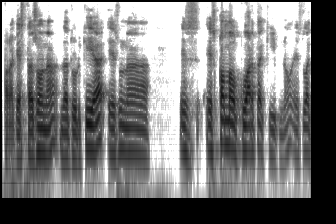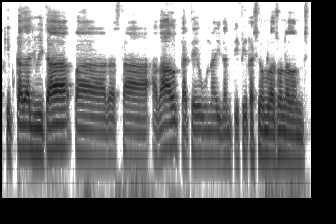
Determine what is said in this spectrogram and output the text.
per aquesta zona de Turquia, és una, és, és com el quart equip, no? És l'equip que ha de lluitar per estar a dalt, que té una identificació amb la zona doncs,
